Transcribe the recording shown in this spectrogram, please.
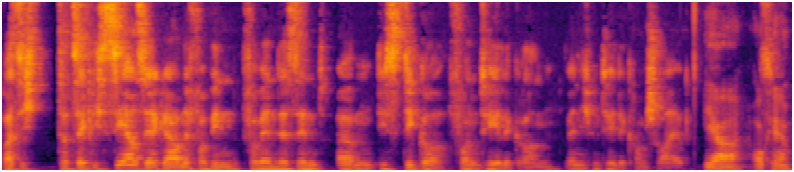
Was ich tatsächlich sehr, sehr gerne verwende, sind ähm, die Sticker von Telegram, wenn ich mit Telegram schreibe. Ja, okay. So.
